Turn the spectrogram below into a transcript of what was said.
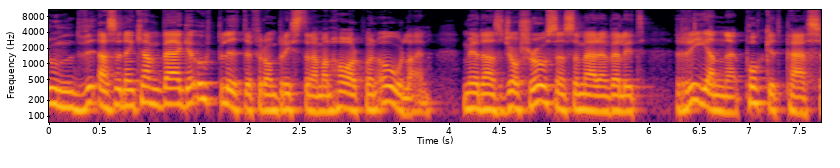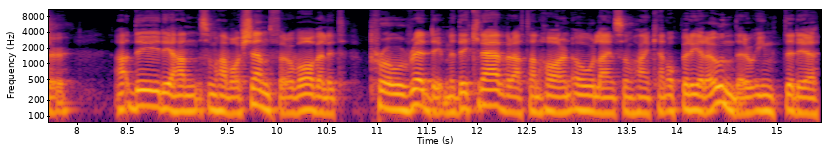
undvi- alltså den kan väga upp lite för de bristerna man har på en O-line. Medan Josh Rosen som är en väldigt ren pocket passer, det är det han, som han var känd för och var väldigt pro-ready. Men det kräver att han har en O-line som han kan operera under och inte det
